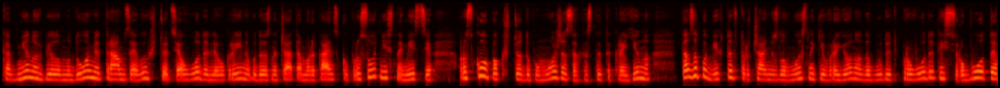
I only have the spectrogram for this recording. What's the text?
Кабміну в Білому домі Трамп заявив, що ця угода для України буде означати американську присутність на місці розкопок, що допоможе захистити країну та запобігти втручанню зловмисників в району, де будуть проводитись роботи.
